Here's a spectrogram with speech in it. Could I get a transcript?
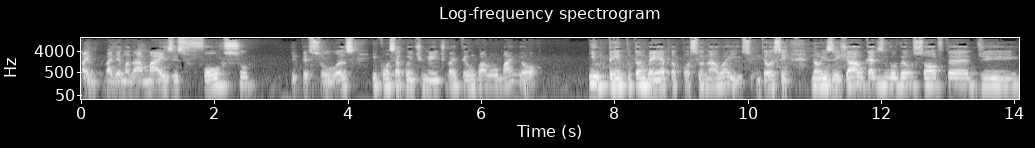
vai, vai demandar mais esforço de pessoas e, consequentemente, vai ter um valor maior. E o tempo também é proporcional a isso. Então, assim, não existe, ah, eu quero desenvolver um software de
